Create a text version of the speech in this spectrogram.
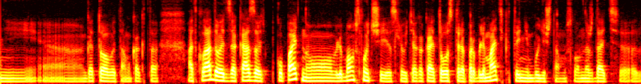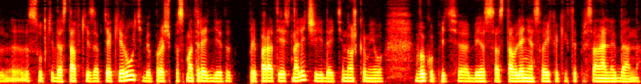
они э, готовы там как-то откладывать, заказывать, покупать, но в любом случае, если у тебя какая-то острая проблематика, ты не будешь там условно ждать э, сутки доставки из аптеки.ру, тебе проще посмотреть, где этот препарат есть в наличии и дойти ножками его выкупить э, без оставления своих каких-то персональных данных.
